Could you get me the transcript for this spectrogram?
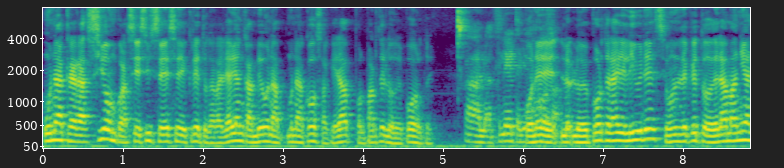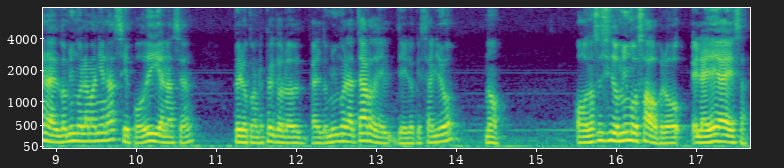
una aclaración, por así decirse, de ese decreto, que en realidad habían cambiado una, una cosa, que era por parte de los deportes. Ah, los atletas y lo- los deportes al aire libre, según el decreto de la mañana, del domingo a la mañana, se podían hacer, pero con respecto a lo- al domingo a la tarde de lo que salió, no. O no sé si domingo o sábado, pero la idea es esa.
